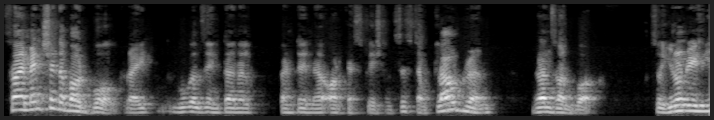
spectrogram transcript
so I mentioned about Borg, right? Google's internal container orchestration system. Cloud Run runs on Borg. So you don't really,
